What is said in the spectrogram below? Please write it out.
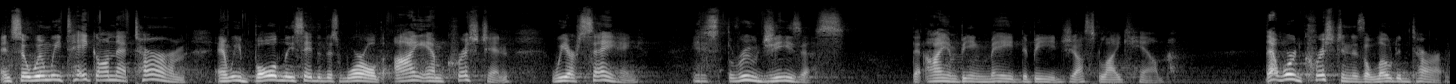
And so when we take on that term and we boldly say to this world, I am Christian, we are saying, it is through Jesus that I am being made to be just like him. That word Christian is a loaded term.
